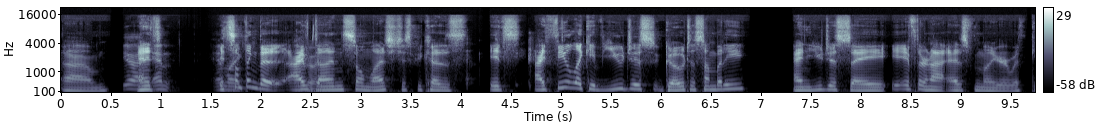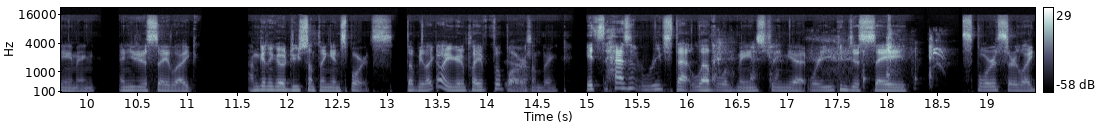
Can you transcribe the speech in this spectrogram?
Um, yeah And it's- and it's like- something that I've done so much just because it's. I feel like if you just go to somebody and you just say if they're not as familiar with gaming and you just say like I'm gonna go do something in sports, they'll be like, oh, you're gonna play football Yeah. or something. It hasn't reached that level of mainstream yet where you can just say sports or like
